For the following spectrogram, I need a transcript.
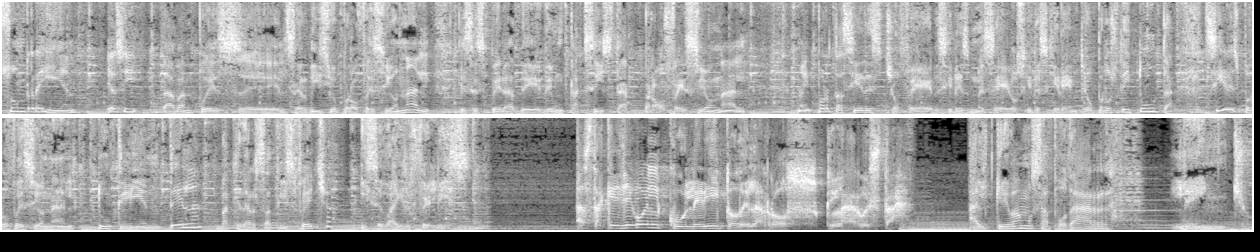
sonreían y así daban pues eh, el servicio profesional que se espera de, de un taxista profesional. No importa si eres chofer, si eres mesero, si eres gerente o prostituta. Si eres profesional, tu clientela va a quedar satisfecha y se va a ir feliz. Hasta que llegó el culerito del arroz, claro está. Al que vamos a apodar Lencho.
